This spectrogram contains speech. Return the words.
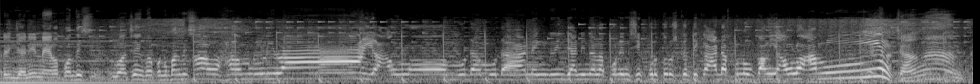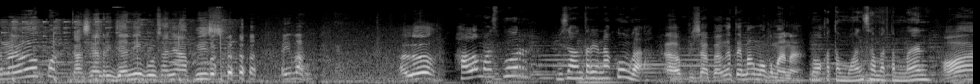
Rinjani nelpon tis, lu aja yang bawa penumpang tis. Alhamdulillah, ya Allah. Mudah-mudahan yang Rinjani nelponin si Pur terus ketika ada penumpang, ya Allah, amin. Jangan, Kenapa? kasihan Rinjani pulsanya habis. Ayo bang. Halo, Halo Mas Pur, bisa anterin aku nggak? Eh, bisa banget emang mau ke mana? Mau ketemuan sama teman. Oh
